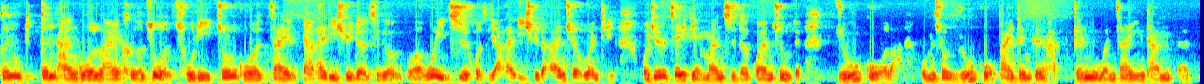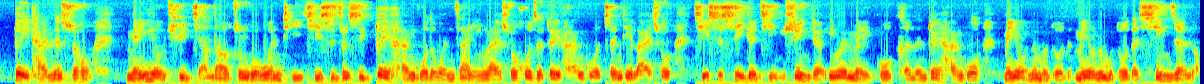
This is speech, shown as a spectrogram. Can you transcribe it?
跟跟韩国来合作处理中国在亚太地区的这个呃位置或者亚太地区的安全问题？我觉得这一点蛮值得关注的。如果啦，我们说如果拜登跟韩跟文在寅谈呃。对谈的时候没有去讲到中国问题，其实就是对韩国的文在寅来说，或者对韩国整体来说，其实是一个警讯的，因为美国可能对韩国没有那么多的没有那么多的信任哦，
